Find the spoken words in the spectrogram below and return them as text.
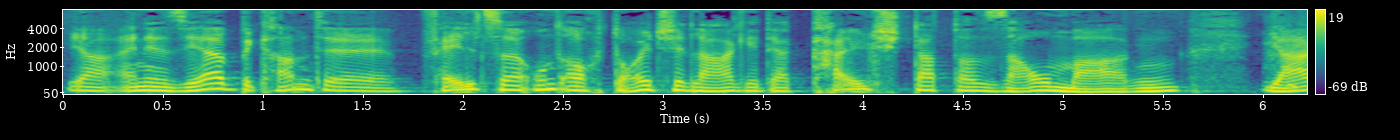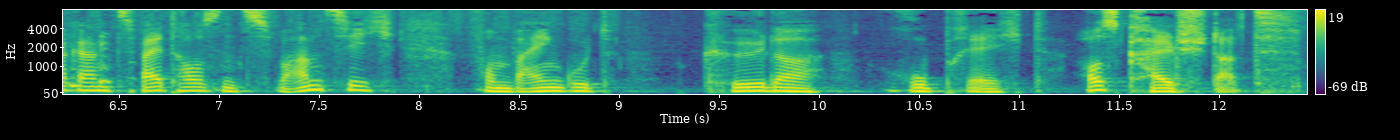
ja eine sehr bekannte Pfälzer und auch deutsche Lage der Kaltstatter Saumagen, Jahrgang 2020 vom Weingut Köhler Ruprecht aus Kaltstadt.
